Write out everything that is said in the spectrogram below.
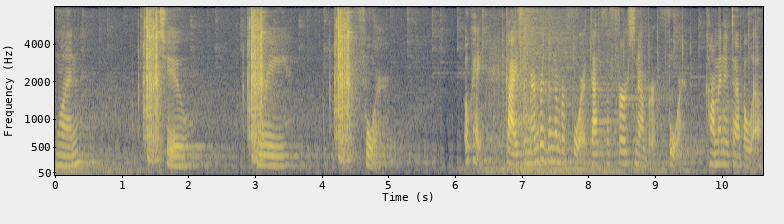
One, two, three, four. Okay, guys, remember the number four. That's the first number, four. Comment it down below.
